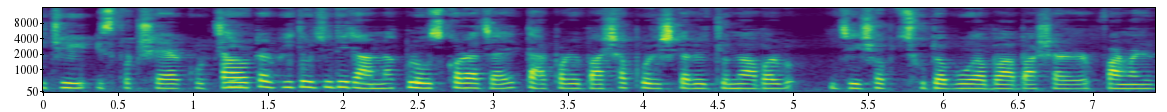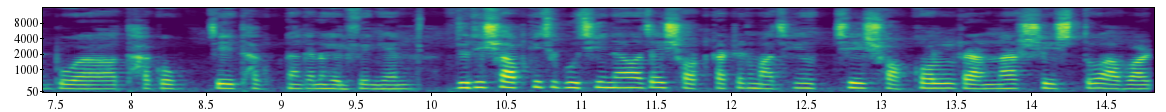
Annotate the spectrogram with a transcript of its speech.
কিছু স্পট শেয়ার করছি। বারোটার ভিতর যদি রান্না ক্লোজ করা যায়, তারপরে বাসা পরিষ্কারের জন্য আবার যেসব ছোটা বুয়া বা বাসার পার্মানেন্ট বুয়া থাকুক যেই থাকুক না কেন হেল্পিং হ্যান্ড যদি সব কিছু গুছিয়ে নেওয়া যায় শর্টকাটের মাঝে হচ্ছে সকল রান্নার শেষ তো আবার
